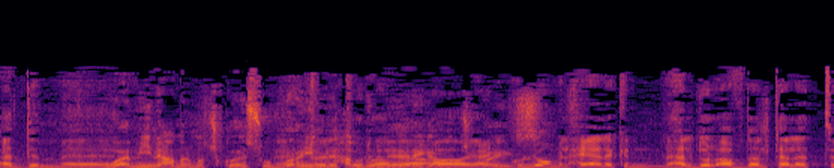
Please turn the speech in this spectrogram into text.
قدم آه، وأمين عمل ماتش كويس وإبراهيم الحمد لله. رجع ماتش يعني كويس. كلهم الحقيقة. لكن هل دول أفضل ثلاث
